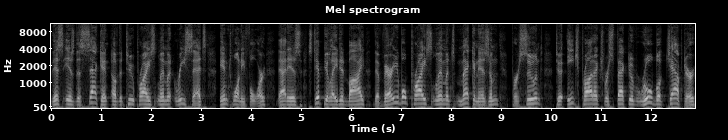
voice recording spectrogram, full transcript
This is the second of the two price limit resets in 24 that is stipulated by the variable price limits mechanism pursuant to each product's respective rulebook chapter,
